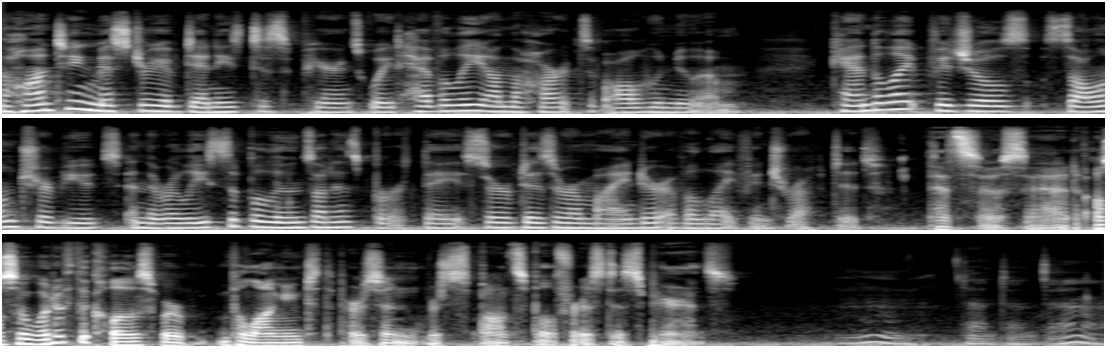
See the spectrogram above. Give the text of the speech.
The haunting mystery of Denny's disappearance weighed heavily on the hearts of all who knew him. Candlelight vigils, solemn tributes, and the release of balloons on his birthday served as a reminder of a life interrupted. That's so sad. Also, what if the clothes were belonging to the person responsible for his disappearance? Hmm, dun, dun, dun.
